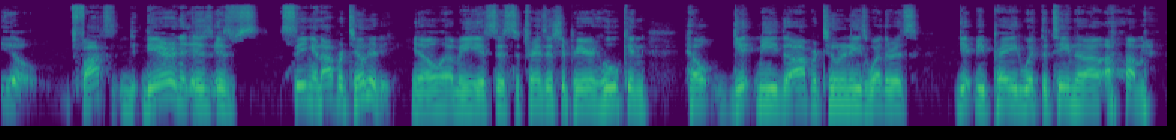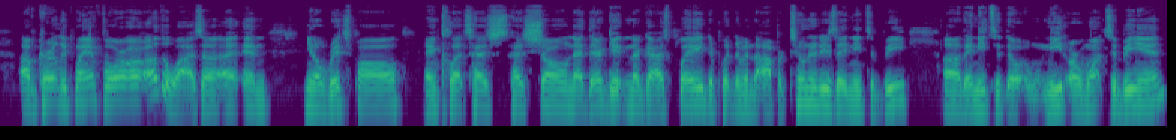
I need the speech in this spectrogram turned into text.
you know, Fox De'Aaron is is seeing an opportunity. You know, I mean, it's just a transition period. Who can help get me the opportunities, whether it's get me paid with the team that I, am I'm currently playing for, or otherwise. Uh, and you know, Rich Paul and Klutch has has shown that they're getting their guys played. They're putting them in the opportunities they need to be, uh, they need to need or want to be in.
